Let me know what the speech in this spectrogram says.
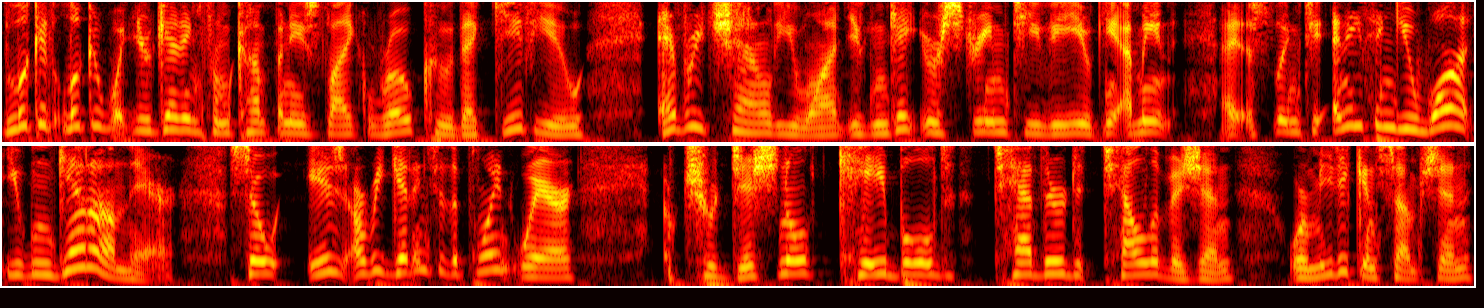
look at look at what you're getting from companies like roku that give you every channel you want. You can get your stream tv you can i mean sling to anything you want you can get on there. So is are we getting to the point where traditional cabled tethered television or media consumption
